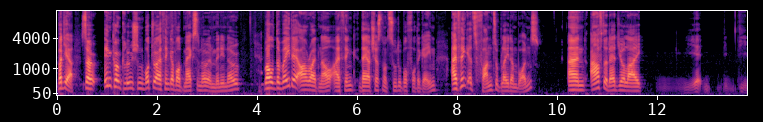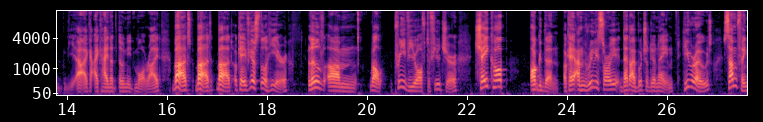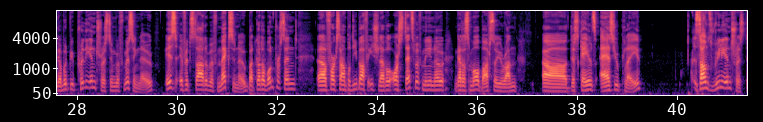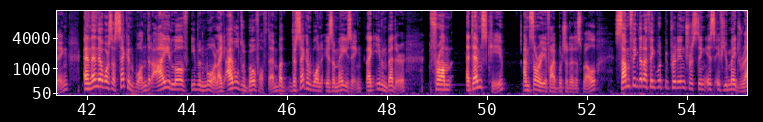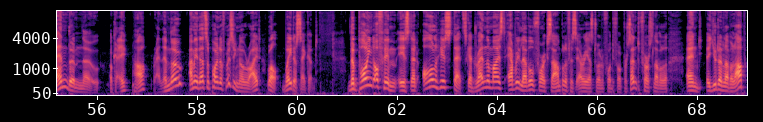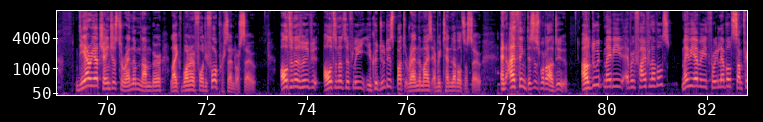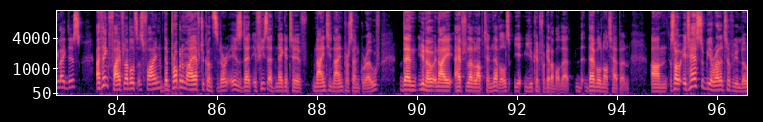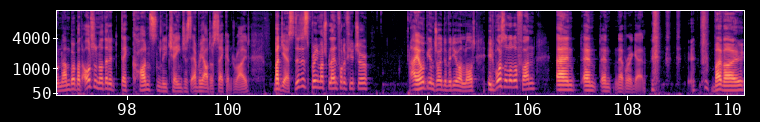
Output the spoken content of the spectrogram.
But yeah, so in conclusion, what do I think about Maxino and Minino? Well, the way they are right now, I think they are just not suitable for the game. I think it's fun to play them once, and after that you're like, I, I kind of don't need more, right? But, but, but, okay, if you're still here, a little, um, well, preview of the future. Jacob Ogden, okay, I'm really sorry that I butchered your name. He wrote, something that would be pretty interesting with MissingNo is if it started with Maxino, but got a 1% uh, for example, debuff each level, or stats with Minino and got a small buff so you run uh, the scales as you play. Sounds really interesting. And then there was a second one that I love even more. Like, I will do both of them, but the second one is amazing. Like, even better. From Adamski, I'm sorry if I butchered it as well. Something that I think would be pretty interesting is if you made random no. Okay, huh? Random no? I mean, that's the point of MissingNo, right? Well, wait a second. The point of him is that all his stats get randomized every level. For example, if his area is 244% first level and you then level up, the area changes to random number like 144% or so. Alternatively, alternatively, you could do this but randomize every 10 levels or so. And I think this is what I'll do. I'll do it maybe every 5 levels? Maybe every 3 levels, something like this. I think 5 levels is fine. The problem I have to consider is that if he's at negative 99% growth, then you know, and I have to level up ten levels. Y- you can forget about that. Th- that will not happen. Um, so it has to be a relatively low number, but also know that it that constantly changes every other second, right? But yes, this is pretty much planned for the future. I hope you enjoyed the video a lot. It was a lot of fun, and and and never again. bye bye.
